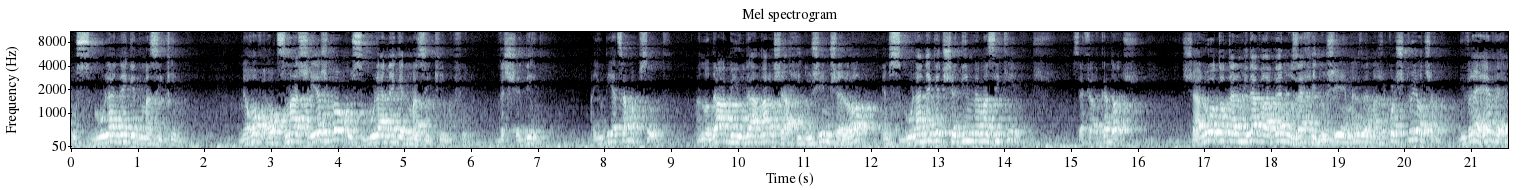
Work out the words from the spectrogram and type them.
הוא סגולה נגד מזיקים. מרוב עוצמה שיש בו, הוא סגולה נגד מזיקים אפילו, ושדים. היהודי יצא מבסוט. הנודע ביהודה אמר שהחידושים שלו הם סגולה נגד שדים ומזיקים. ספר קדוש. שאלו אותו תלמידיו רבנו, זה חידושים? איזה, מה שכל שטויות שם, דברי הבל.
